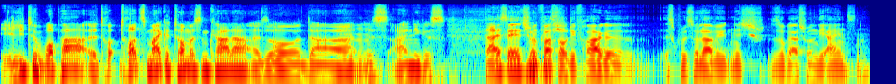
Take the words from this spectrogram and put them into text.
Elite-Whopper, äh, tr trotz Michael Thomas im Kader, also da mhm. ist einiges. Da ist ja jetzt schon fast auch die Frage, ist Chris Olavi nicht sogar schon die Eins, ne?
